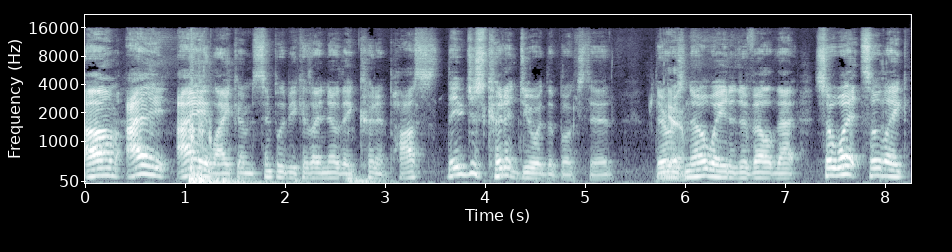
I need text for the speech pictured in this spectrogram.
Um, I I like them simply because I know they couldn't poss they just couldn't do what the books did. There was no way to develop that. So what? So like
